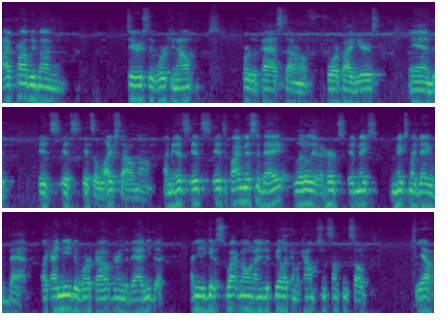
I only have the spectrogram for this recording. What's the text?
I've probably done seriously working out for the past I don't know four or five years, and it's it's it's a lifestyle now. I mean, it's it's it's if I miss a day, literally it hurts. It makes makes my day bad. Like I need to work out during the day. I need to I need to get a sweat going. I need to feel like I'm accomplishing something. So, yeah,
